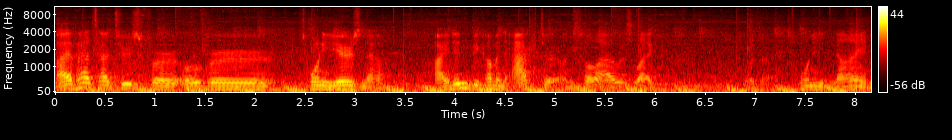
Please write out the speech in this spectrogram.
I've had tattoos for over 20 years now. I didn't become an actor until I was like, what was that, 29,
